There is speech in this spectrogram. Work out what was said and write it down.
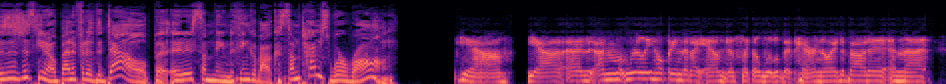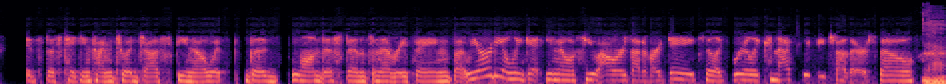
this is just, you know, benefit of the doubt, but it is something to think about because sometimes we're wrong. Yeah. Yeah. And I'm really hoping that I am just like a little bit paranoid about it and that it's just taking time to adjust, you know, with the long distance and everything. But we already only get, you know, a few hours out of our day to like really connect with each other. So yeah.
